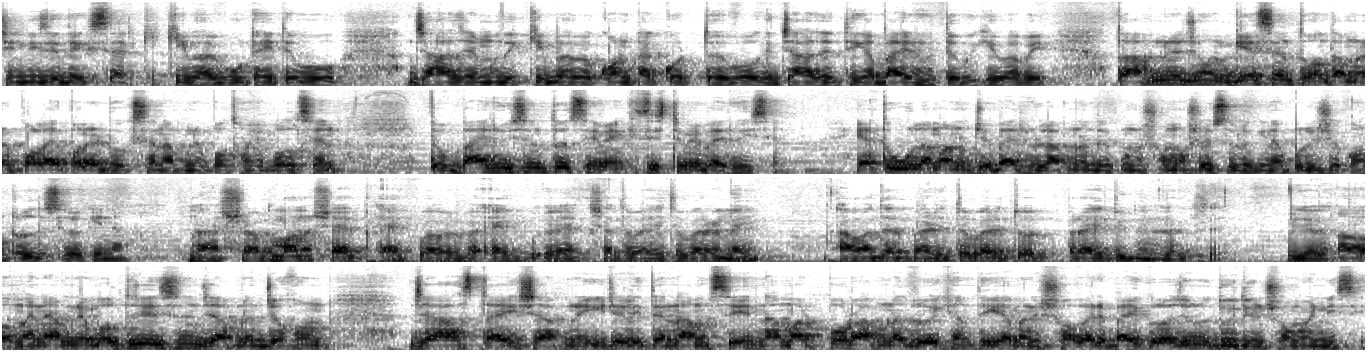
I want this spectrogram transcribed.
সে নিজে দেখছে আর কি কীভাবে উঠাইতে হব জাহাজের মধ্যে কীভাবে কন্ট্যাক্ট করতে হব জাহাজের থেকে বাইরে হতে হবে কীভাবে। তো আপনি যখন গেছেন তখন তো আপনার পলায় পলায় ঢুকছেন আপনি প্রথমে বলছেন। তো বাইর হয়েছেন তো সেম একই সিস্টেমে বাইর হয়েছেন এতগুলা মানুষ যে বাইর হলো আপনাদের কোনো সমস্যা হয়েছিল কিনা? পুলিশে কন্ট্রোল দিয়েছিল কিনা? না সব মানুষ এক একভাবে এক একসাথে বাড়িতে পারে নাই। আমাদের বাড়িতে বাড়িতেও প্রায় দুই দিন লাগছে। মানে আপনি বলতে চাইছেন যে আপনার যখন জাহাজটা এসে আপনার ইটালিতে নামছে নামার পর আপনাদের ওইখান থেকে মানে সবাই বাই করার জন্য দুই দিন সময় নিছে।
